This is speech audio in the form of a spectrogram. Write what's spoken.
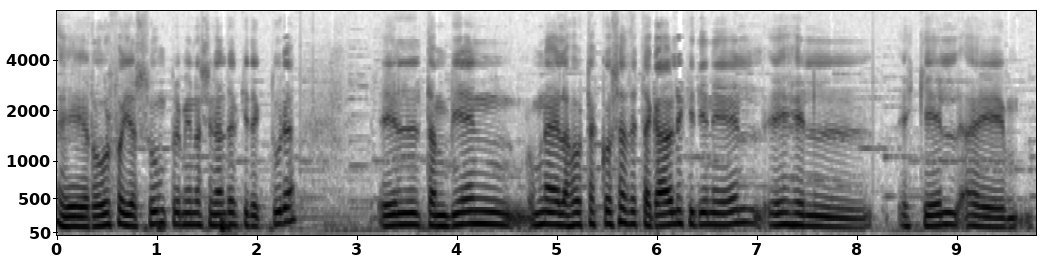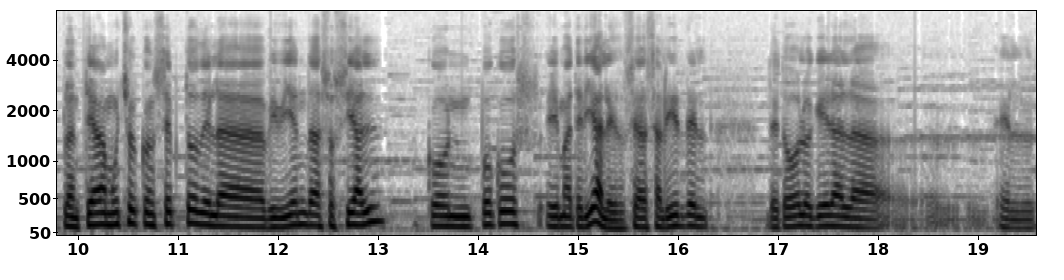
eh, Rodolfo Yersum, Premio Nacional de Arquitectura. Él también, una de las otras cosas destacables que tiene él es, el, es que él eh, planteaba mucho el concepto de la vivienda social con pocos eh, materiales, o sea, salir del, de todo lo que era la, el,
